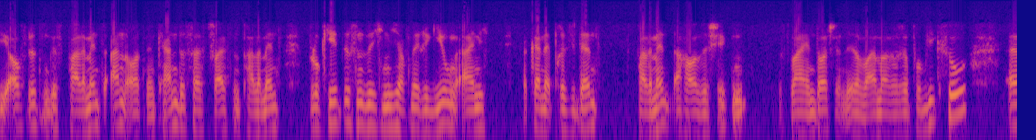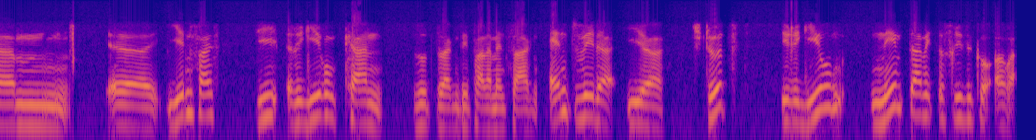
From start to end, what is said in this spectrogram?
die Auflösung des Parlaments anordnen kann. Das heißt, falls ein Parlament blockiert ist und sich nicht auf eine Regierung einigt, dann kann der Präsident das Parlament nach Hause schicken. Das war in Deutschland in der Weimarer Republik so. Ähm, äh, jedenfalls, die Regierung kann sozusagen dem Parlament sagen, entweder ihr stürzt die Regierung, nehmt damit das Risiko eurer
